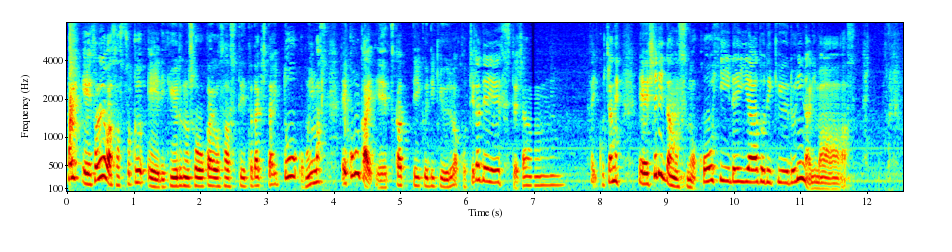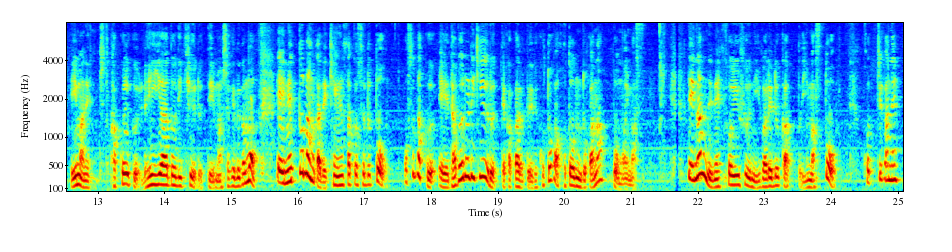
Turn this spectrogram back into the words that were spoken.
はい、えーそれでは早速、えーリキュールの紹介をさせていただきたいと思います。えー今回、えー使っていくリキュールはこちらです。じゃじゃん。はい、こちらね、えーシェリダンスのコーヒーレイヤードリキュールになります。今ね、ちょっとかっこよくレイヤードリキュールって言いましたけれども、えーネットなんかで検索すると、おそらく、えーダブルリキュールって書かれていることがほとんどかなと思います。で、なんでね、そういうふうに言われるかと言いますと、こっちがね、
